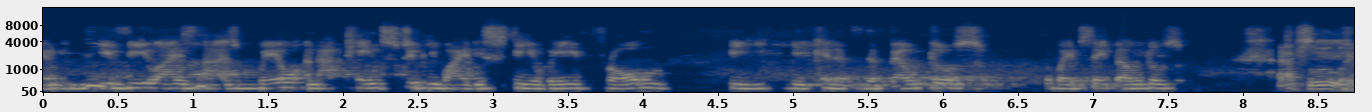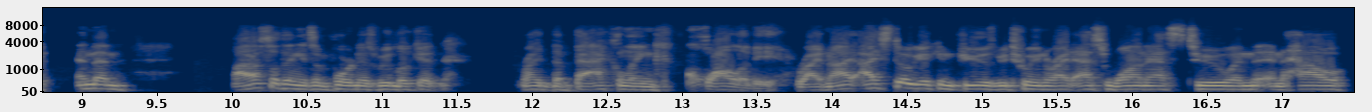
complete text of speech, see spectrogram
um, they realize that as well, and that tends to be why they stay away from the the kind of the builders, the website builders. Absolutely, and then I also think it's important as we look at right the backlink quality right? And I, I still get confused between right s1 s2 and and how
